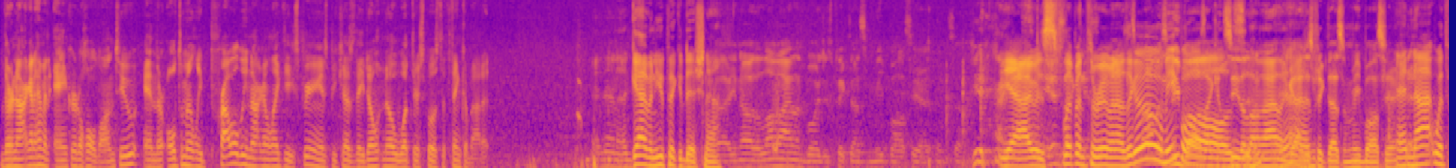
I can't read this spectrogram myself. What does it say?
they're not going to have an anchor to hold on to, and they're ultimately probably not going to like the experience because they don't know what they're supposed to think about it. And then, uh, Gavin, you pick a dish now. Uh, you know the long island boy just picked out some meatballs here i think so Yeah, I was flipping through and I was like, "Oh, Mama's meatballs!" i can see the long island guy just picked out some meatballs here and not with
